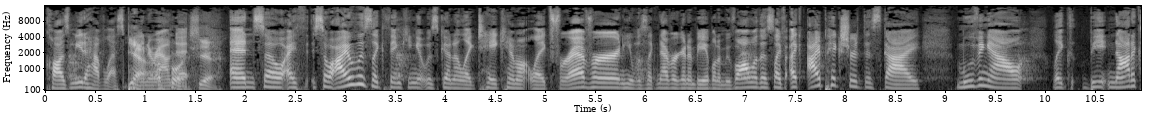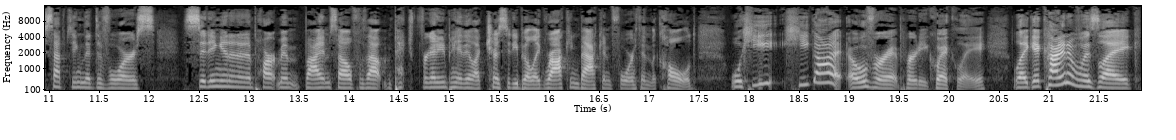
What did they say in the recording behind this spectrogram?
caused me to have less pain Yeah, of around course, it. yeah. And so I th- so I was like thinking it was gonna like take him out like forever, and he was like never gonna be able to move on with his life. Like I pictured this guy moving out, like be not accepting the divorce, sitting in an apartment by himself without p- forgetting to pay the electricity bill, like rocking back and forth in the cold. Well, he he got over it pretty quickly. Like it kind of was like.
